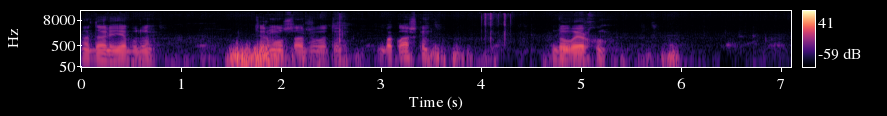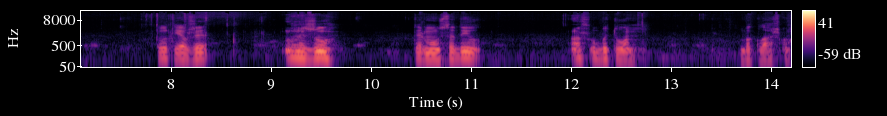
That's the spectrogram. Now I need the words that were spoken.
А далі я буду термоусаджувати баклажки доверху. Тут я вже внизу термоусадив аж у бетон баклажку.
